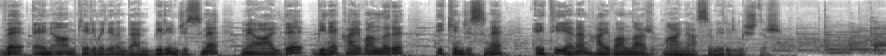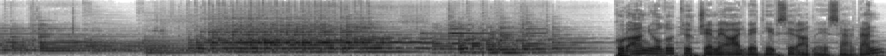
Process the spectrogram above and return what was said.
ve en'am kelimelerinden birincisine mealde binek hayvanları, ikincisine eti yenen hayvanlar manası verilmiştir. Kur'an Yolu Türkçe Meal ve Tefsir adlı eserden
